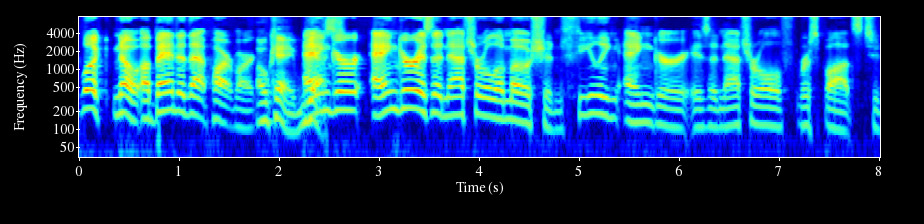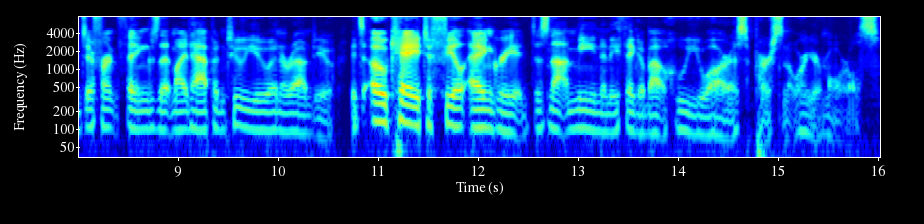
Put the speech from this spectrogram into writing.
Look, no, abandon that part, Mark. Okay. yes. Anger, anger is a natural emotion. Feeling anger is a natural response to different things that might happen to you and around you. It's okay to feel angry. It does not mean anything about who you are as a person or your morals.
